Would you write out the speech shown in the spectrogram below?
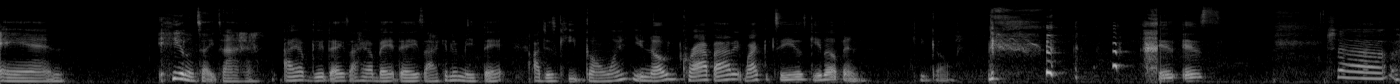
and healing take time. I have good days, I have bad days. I can admit that. I just keep going. You know, you cry about it, wipe your tears, get up and keep going. it, it's child.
